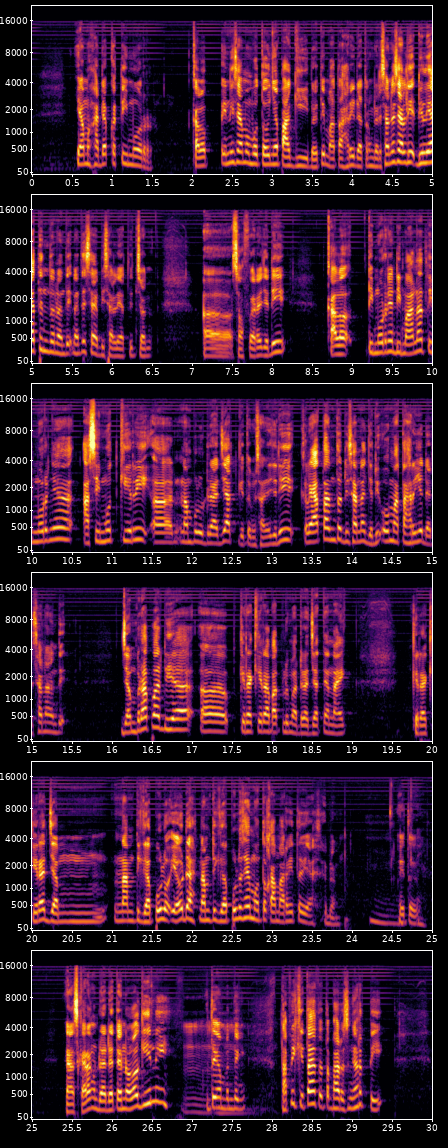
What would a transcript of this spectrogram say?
yang menghadap ke timur." Kalau ini saya mau fotonya pagi, berarti matahari datang dari sana. Saya li- diliatin tuh nanti nanti saya bisa liatin con- eh, softwarenya. Jadi kalau timurnya di mana? Timurnya asimut kiri eh, 60 derajat gitu misalnya. Jadi kelihatan tuh di sana. Jadi oh mataharinya dari sana nanti. Jam berapa dia eh, kira-kira 45 derajatnya naik? Kira-kira jam 6.30. Ya udah 6.30 saya mau tuh kamar itu ya, saya bilang. Itu. Nah, sekarang udah ada teknologi nih. Itu yang penting. Tapi kita tetap harus ngerti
